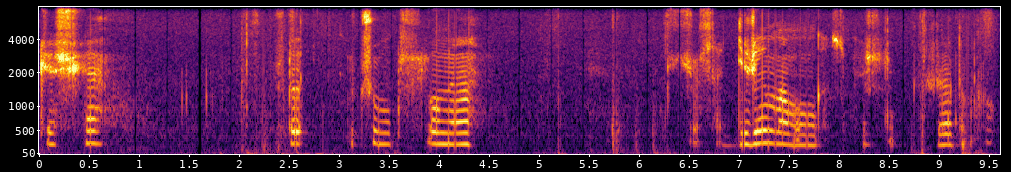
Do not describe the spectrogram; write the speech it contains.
Keşke bukslu ne? Şurası Dream Among Us. Red Among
